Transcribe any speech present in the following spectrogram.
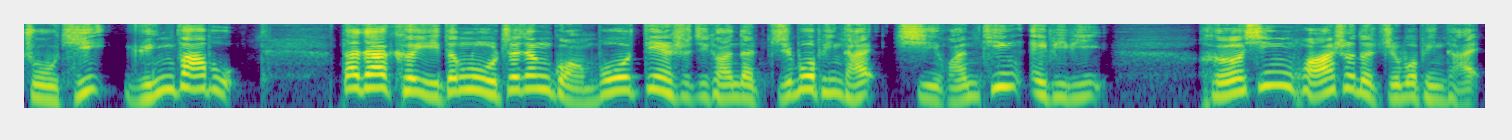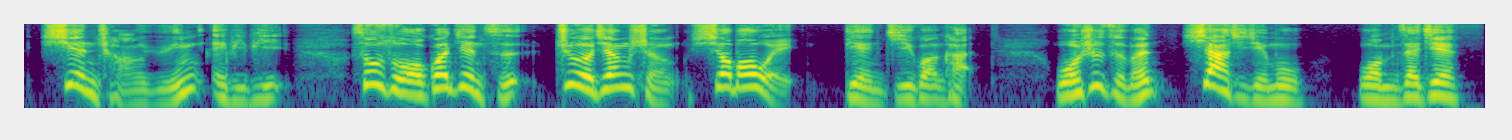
主题云发布。大家可以登录浙江广播电视集团的直播平台“喜欢听 ”APP。和新华社的直播平台现场云 APP 搜索关键词“浙江省消保委”，点击观看。我是子文，下期节目我们再见。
